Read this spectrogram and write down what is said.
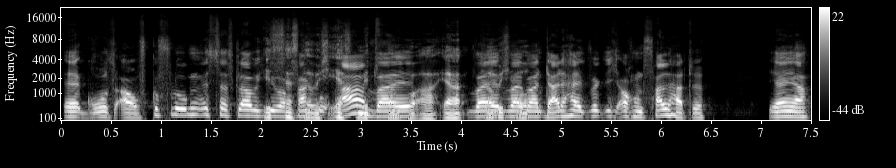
äh, groß aufgeflogen ist das, glaube ich, ist über das, Franco ich, erst A, mit weil, Franco A. Ja, weil, weil man da halt wirklich auch einen Fall hatte. Ja, ja.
